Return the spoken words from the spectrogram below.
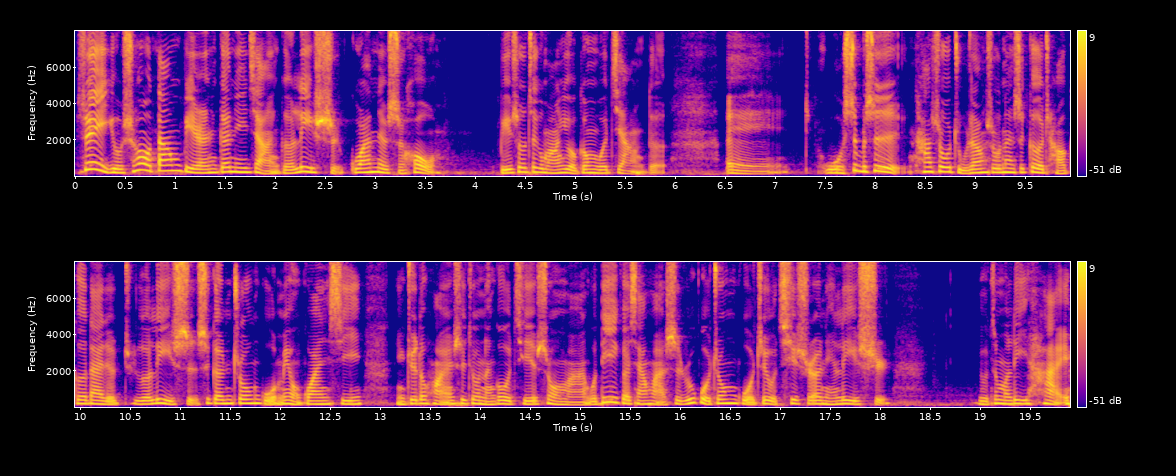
所以有时候，当别人跟你讲一个历史观的时候，比如说这个网友跟我讲的，诶，我是不是他说主张说那是各朝各代的这个历史是跟中国没有关系？你觉得黄医师就能够接受吗？我第一个想法是，如果中国只有七十二年历史，有这么厉害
